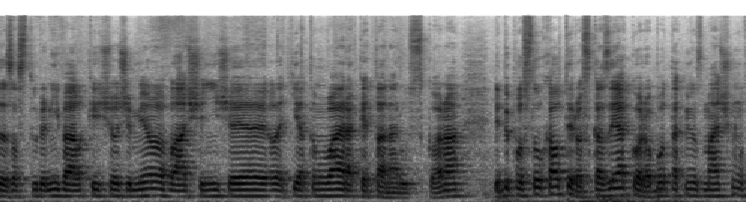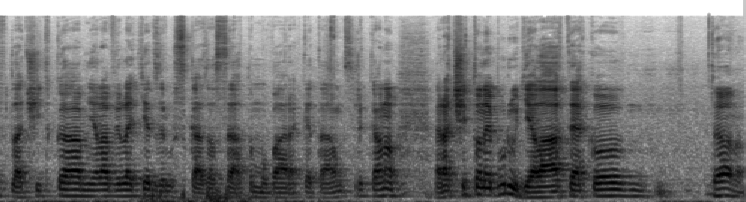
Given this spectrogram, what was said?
za studený války, že, jo, že měl hlášení, že letí atomová raketa na Rusko. A kdyby poslouchal ty rozkazy jako robot, tak měl zmáčknout tlačítko a měla vyletět z Ruska zase atomová raketa. A on si říkal, no radši to nebudu dělat, jako... To jo, no.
